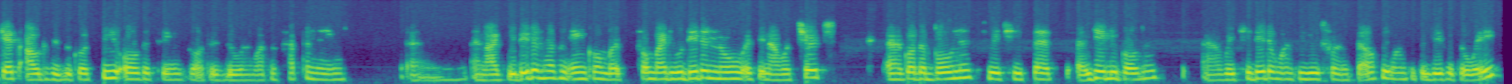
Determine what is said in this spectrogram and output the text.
get out of it because see all the things God is doing, what is happening. Um, and like we didn't have an income, but somebody who didn't know it in our church uh, got a bonus, which he said a yearly bonus, uh, which he didn't want to use for himself. He wanted to give it away.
